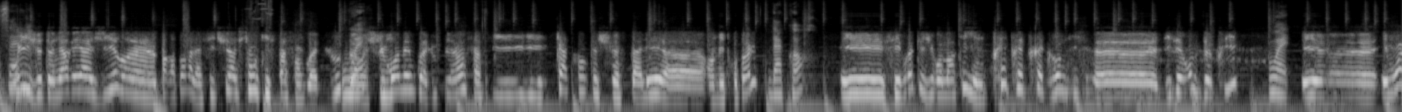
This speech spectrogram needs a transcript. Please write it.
Salut. Oui, je tenais à réagir euh, par rapport à la situation qui se passe en Guadeloupe. Ouais. Euh, je suis moi-même guadeloupéen, ça fait 4 ans que je suis installé euh, en métropole. D'accord. Et c'est vrai que j'ai remarqué qu'il y a une très très très grande dif- différence de prix. Ouais. Et, et moi,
